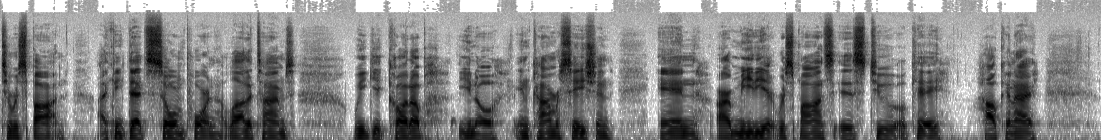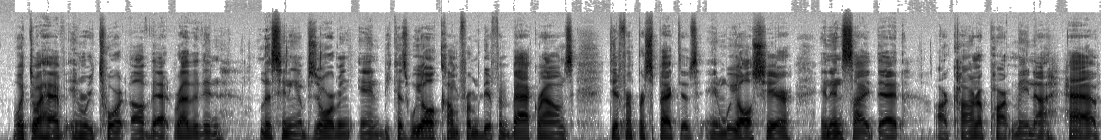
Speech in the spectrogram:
to respond. I think that's so important. A lot of times we get caught up, you know, in conversation and our immediate response is to, okay, how can I, what do I have in retort of that rather than listening, absorbing, and because we all come from different backgrounds, different perspectives, and we all share an insight that our counterpart may not have.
